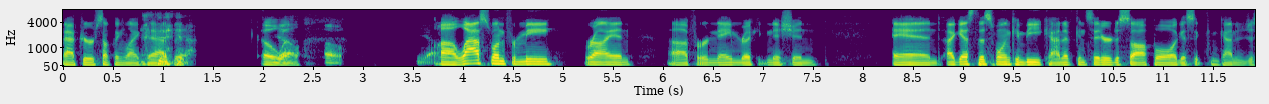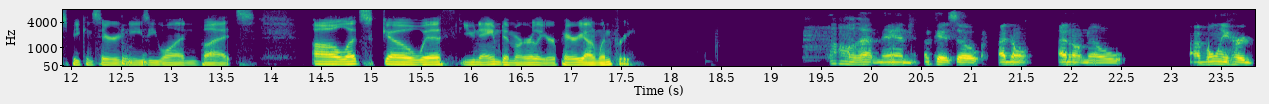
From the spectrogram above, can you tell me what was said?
after something like that. But yeah. oh Yeah. well. Yeah. Uh, last one for me, Ryan, uh, for name recognition. And I guess this one can be kind of considered a softball. I guess it can kind of just be considered an easy one. But oh, let's go with you named him earlier, Perrion Winfrey. Oh, that man. Okay, so I don't I don't know. I've only heard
